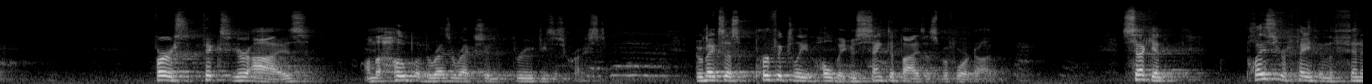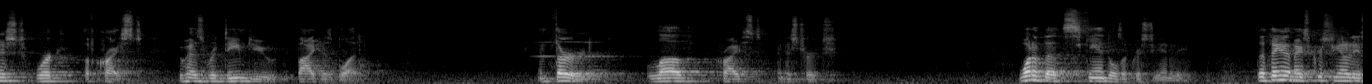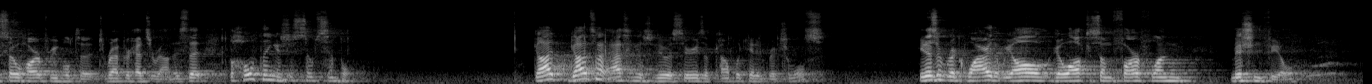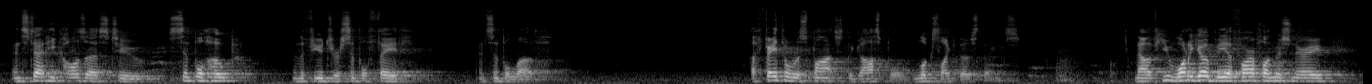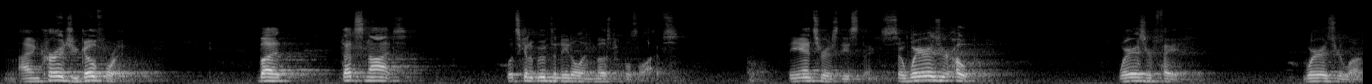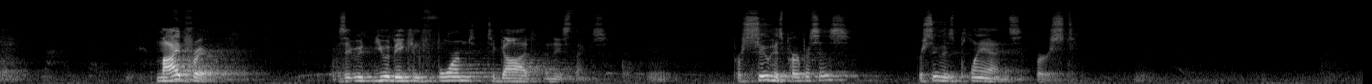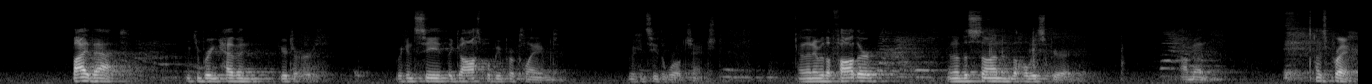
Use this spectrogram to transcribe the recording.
First, fix your eyes on the hope of the resurrection through Jesus Christ, who makes us perfectly holy, who sanctifies us before God. Second, place your faith in the finished work of Christ, who has redeemed you by his blood. And third, love Christ and his church. One of the scandals of Christianity, the thing that makes Christianity so hard for people to, to wrap their heads around, is that the whole thing is just so simple. God, God's not asking us to do a series of complicated rituals. He doesn't require that we all go off to some far flung mission field. Instead, He calls us to simple hope in the future, simple faith, and simple love. A faithful response to the gospel looks like those things. Now, if you want to go be a far flung missionary, I encourage you, go for it. But that's not what's going to move the needle in most people's lives. The answer is these things. So, where is your hope? Where is your faith? Where is your love? My prayer is that you would be conformed to God in these things. Pursue his purposes, pursue his plans first. By that, we can bring heaven here to earth. We can see the gospel be proclaimed. We can see the world changed. In the name of the Father, and of the Son, and of the Holy Spirit. Amen. Let's pray.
